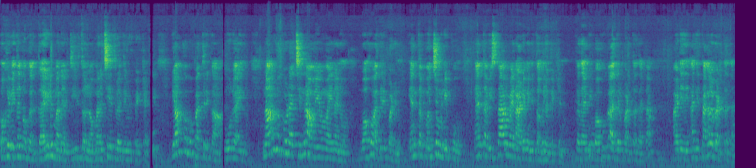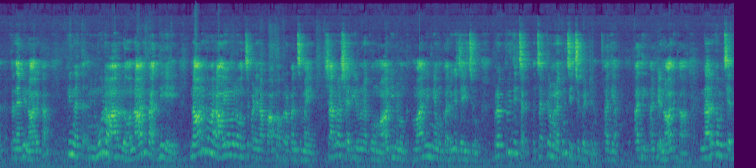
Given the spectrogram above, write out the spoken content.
ఒక విధంగా ఒక గైడ్ మన జీవితంలో మన చేతిలో దేవుడు పెట్టాడు. యాకోబు పత్రిక మూడు ఐదు. నాలుగు కూడా చిన్న అవయవమైనను బహు అదిరిపడును. ఎంత కొంచెం నిప్పు ఎంత విస్తారమైన అడవిని తగులబెట్టను. కదండి? బహుగా అదిరిపడుతుందట. అది అది తగలబెడుతుందంట. కదండి? నాలుక. కింద మూడు ఆరులో నాలుక అగ్నియే నాలుక మన ఉంచబడిన పాప ప్రపంచమై సర్వ శరీరమునకు మాలిన్యము మాలిన్యము కలుగజేయచ్చు ప్రకృతి చక్రమునకు చిచ్చుపెట్టును. అది అది అంటే నాలుక నరకము చేత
